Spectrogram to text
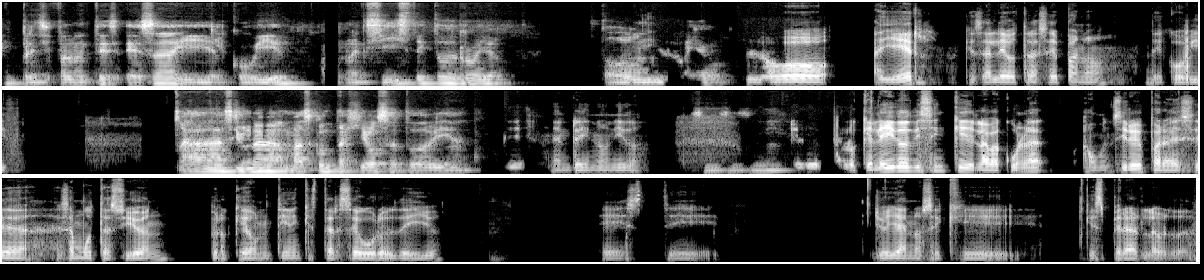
Sí, principalmente esa y el COVID, no existe y todo el rollo. Todo un rollo. Luego, ayer, que sale otra cepa, ¿no? De COVID. Ah, sí, una más contagiosa todavía. En Reino Unido. Sí, sí, sí. Por lo que he leído, dicen que la vacuna aún sirve para esa, esa mutación, pero que aún tienen que estar seguros de ello. Este. Yo ya no sé qué, qué esperar, la verdad.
